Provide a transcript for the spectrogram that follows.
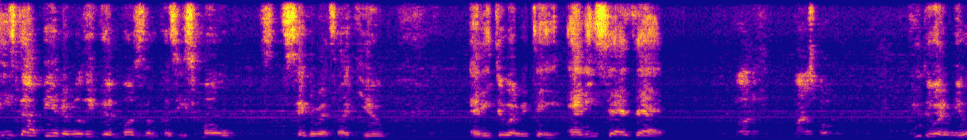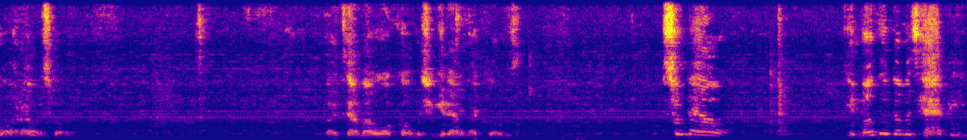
he's not being a really good Muslim because he smokes cigarettes like you, and he do everything. And he says that Well, might as well. you do whatever you want. I don't smoke. By the time I walk home, I should get out of my clothes. So now, your mother and them is happy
